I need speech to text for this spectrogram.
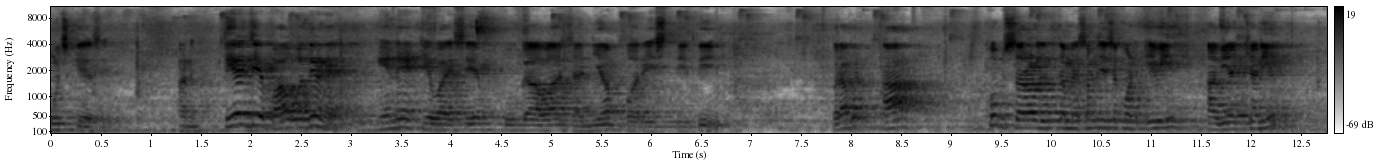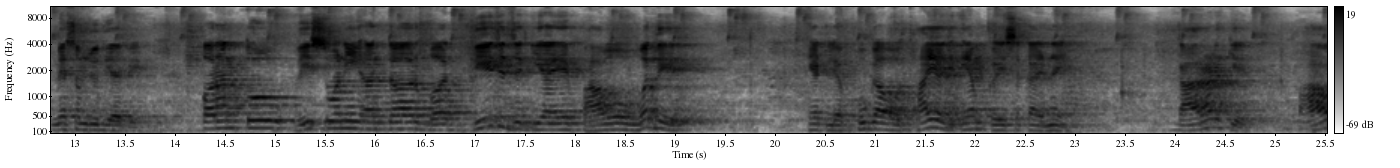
ઊંચકે છે. અને તે જે ભાવ વધે ને, એને કહેવાય છે ફુગાવાજન્ય પરિસ્થિતિ. બરાબર? આ ખૂબ સરળ તમે સમજી શકો ને એવી આ વ્યાખ્યાની મેં સમજૂતી આપી. પરંતુ વિશ્વની અંદર બધી જ જગ્યાએ ભાવો વધે, એટલે ફુગાવો થાય જ એમ કહી શકાય નહીં. કારણ કે ભાવ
